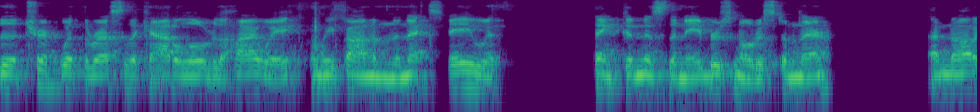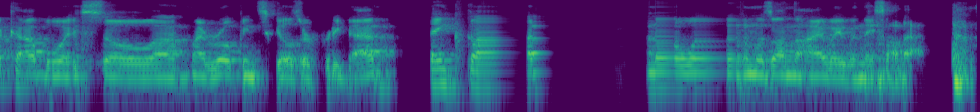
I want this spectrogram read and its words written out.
the trip with the rest of the cattle over the highway. And we found him the next day with thank goodness the neighbors noticed him there. I'm not a cowboy, so uh, my roping skills are pretty bad. Thank God no one was on the highway when they saw that.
